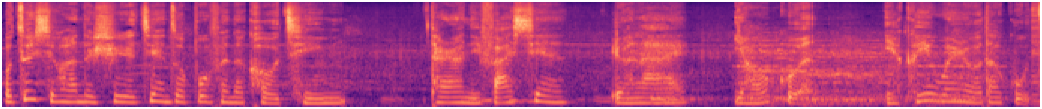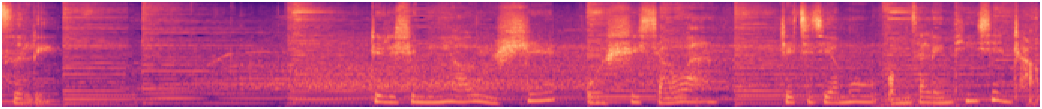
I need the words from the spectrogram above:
我最喜欢的是间奏部分的口琴，它让你发现原来摇滚也可以温柔到骨子里。这里是民谣与诗，我是小婉。这期节目，我们在聆听现场，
